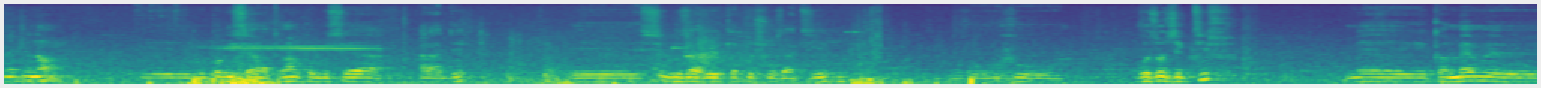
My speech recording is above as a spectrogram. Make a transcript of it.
Maintenant, le commissaire entrant, le commissaire Aladé, si vous avez quelque chose à dire, vos objectifs, mais quand même, euh,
